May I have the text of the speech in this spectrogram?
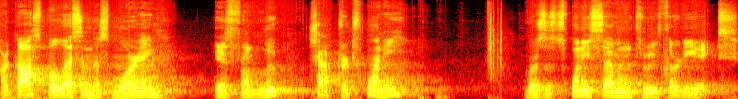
Our gospel lesson this morning is from Luke chapter 20, verses 27 through 38.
